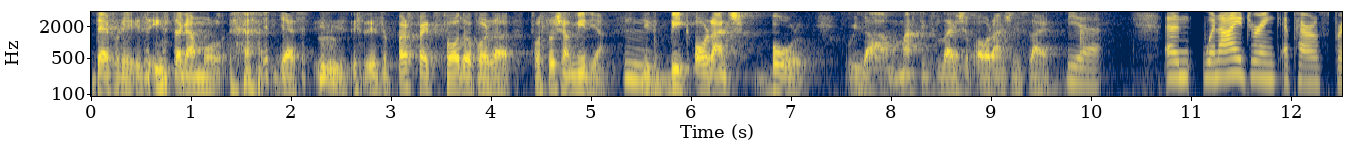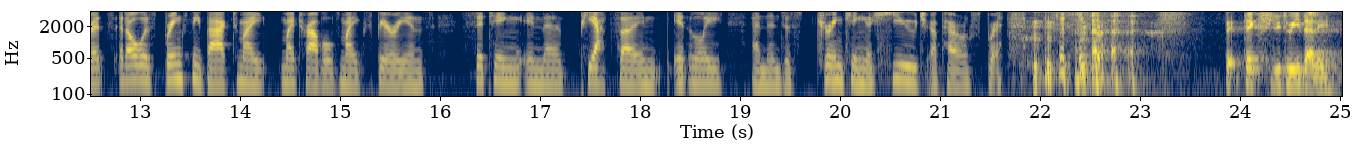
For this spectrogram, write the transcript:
Definitely. It's instagram or yes. It's, it's, it's, a perfect photo for the for social media. Mm. this big orange bowl with a massive slice of orange inside. Yeah and when I drink Aperol Spritz, it always brings me back to my, my travels, my experience sitting in a piazza in Italy and then just drinking a huge Aperol Spritz. T- takes you to Italy.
